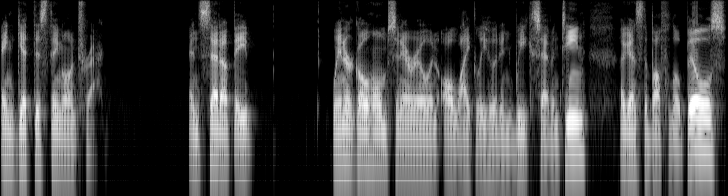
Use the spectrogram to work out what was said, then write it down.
and get this thing on track and set up a win or go home scenario in all likelihood in week 17 against the Buffalo Bills.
